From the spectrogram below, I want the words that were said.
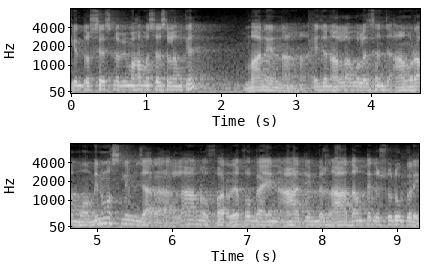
কিন্তু শেষ নবী মোহাম্মদ সাল্লামকে মানে না। এই জন্য আল্লাহ বলেছেন যে, আমরা মমিন মুসলিম যারা লানোফার রেকোবাইন আহাদিম আদম থেকে শুরু করে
